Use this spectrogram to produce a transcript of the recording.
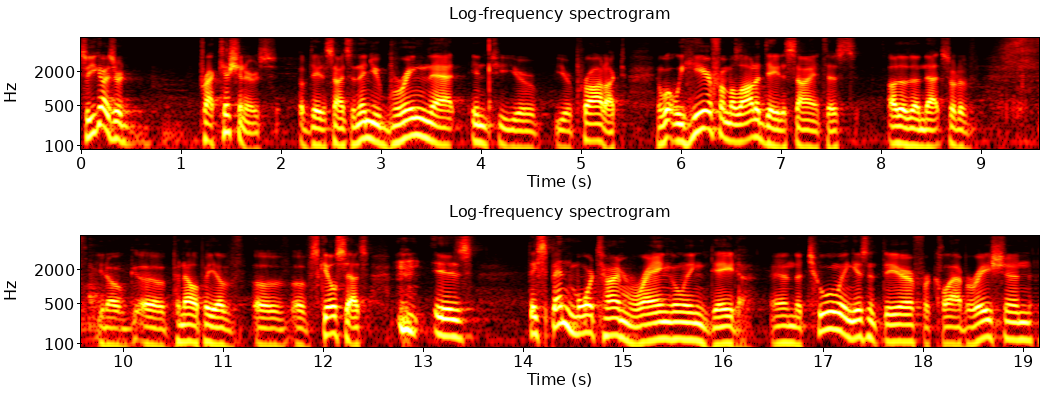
so you guys are practitioners of data science, and then you bring that into your, your product. And what we hear from a lot of data scientists, other than that sort of you know, uh, Penelope of, of, of skill sets, is they spend more time wrangling data, and the tooling isn't there for collaboration.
